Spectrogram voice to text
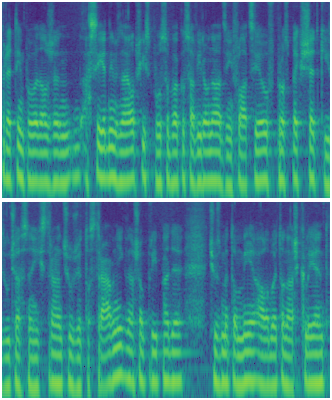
predtým povedal, že asi jedným z najlepších spôsobov, ako sa vyrovnávať s infláciou v prospech všetkých zúčastnených strán, či už je to strávnik v našom prípade, či už sme to my, alebo je to náš klient,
